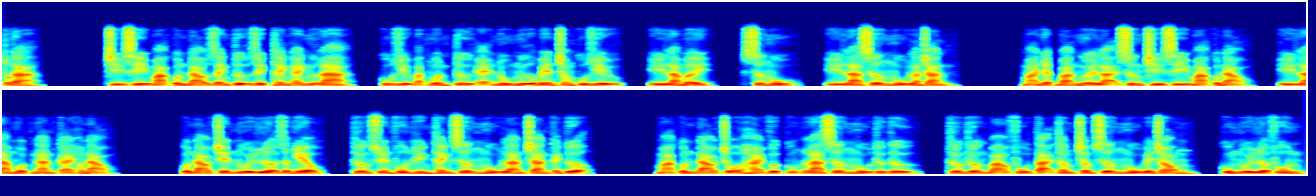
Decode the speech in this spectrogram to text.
tốt ta. Chị sĩ mạ quần đảo danh tự dịch thành anh ngữ là, cụ dịu bắt nguồn từ ẹ nủ ngữ bên trong cụ dịu, ý là mây, sương mù, ý là sương mù lan tràn. Mà nhật bản người lại xưng chỉ si mạ quần đảo, ý là một ngàn cái hòn đảo. Quần đảo trên núi lửa rất nhiều, thường xuyên phun hình thành sương mù lan tràn cảnh tượng. Mà quần đảo chỗ hải vực cũng là sương mù từ từ, thường thường bao phủ tại thâm trầm sương mù bên trong, cùng núi lửa phun,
